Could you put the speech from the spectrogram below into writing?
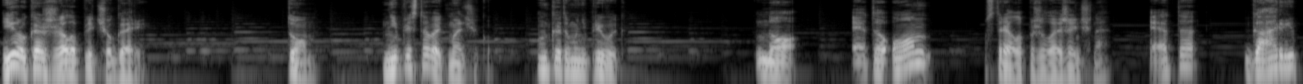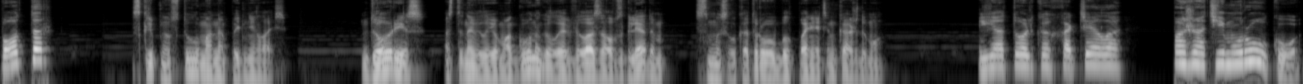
Ее рука сжала плечо Гарри. «Том, не приставай к мальчику. Он к этому не привык». «Но это он?» – встряла пожилая женщина. «Это Гарри Поттер?» Скрипнув стулом, она поднялась. «Дорис!» – остановил ее МакГонагал и обвела зал взглядом, смысл которого был понятен каждому. «Я только хотела пожать ему руку!»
